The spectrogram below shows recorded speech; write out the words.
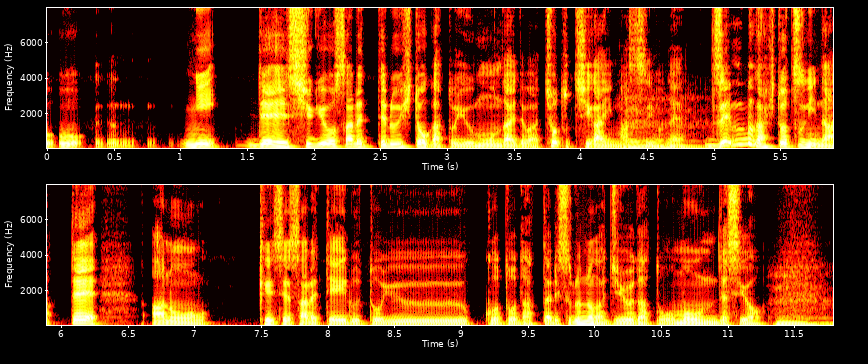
に、で、修行されてる人がという問題ではちょっと違いますよね。全部が一つになって、あの、形成されているということだったりするのが重要だと思うんですよ。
